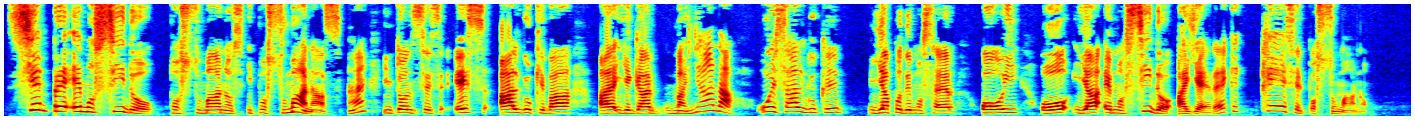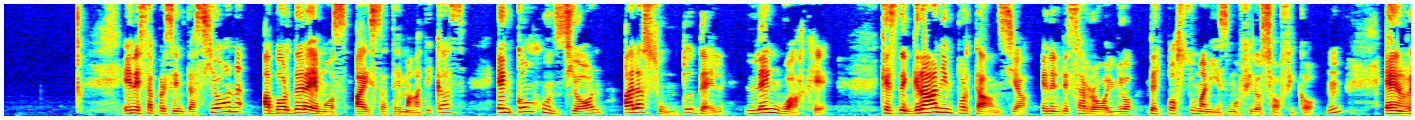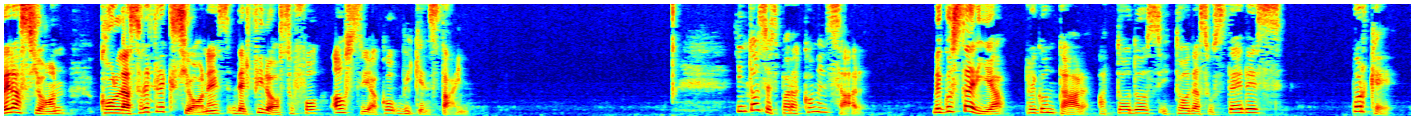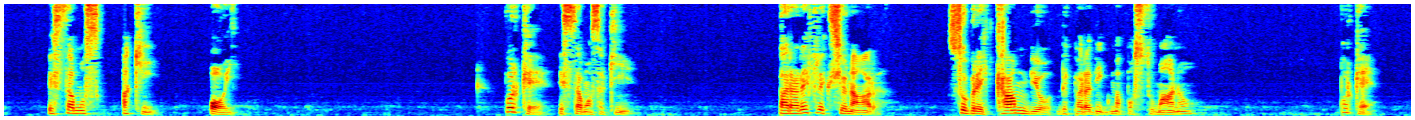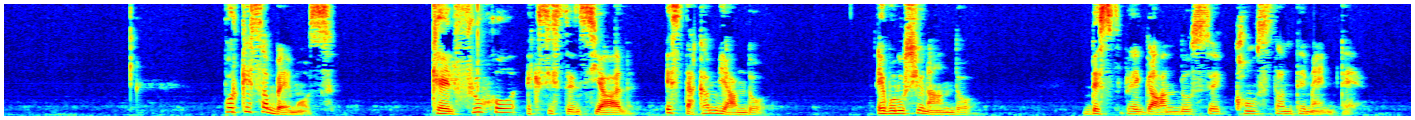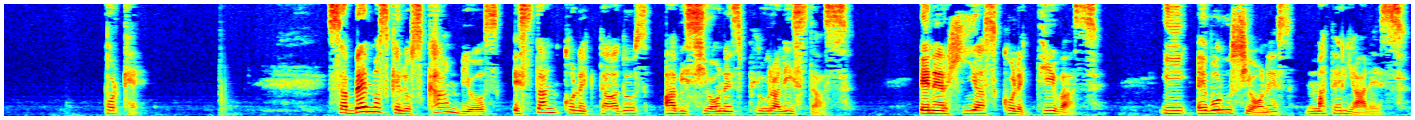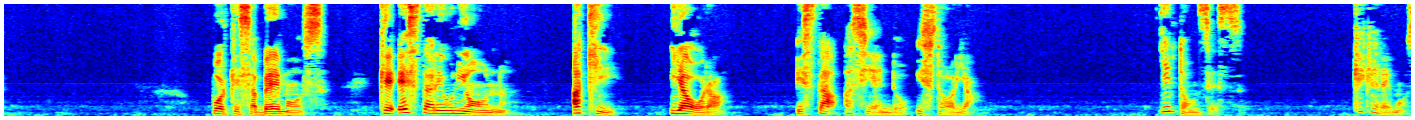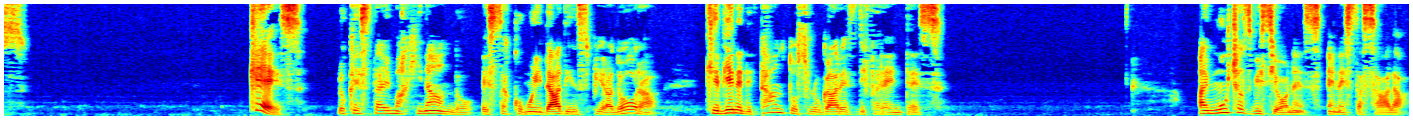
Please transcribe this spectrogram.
siempre hemos sido posthumanos y posthumanas. ¿eh? Entonces, ¿es algo que va a llegar mañana o es algo que ya podemos ser hoy o ya hemos sido ayer? ¿eh? ¿Qué, ¿Qué, es el posthumano? En esta presentación abordaremos a estas temáticas en conjunción al asunto del lenguaje, que es de gran importancia en el desarrollo del posthumanismo filosófico, en relación con las reflexiones del filósofo austríaco Wittgenstein. Entonces, para comenzar, me gustaría preguntar a todos y todas ustedes por qué estamos aquí hoy. ¿Por qué estamos aquí? Para reflexionar sobre el cambio de paradigma posthumano. ¿Por qué? Porque sabemos que el flujo existencial está cambiando, evolucionando, desplegándose constantemente. ¿Por qué? Sabemos que los cambios están conectados a visiones pluralistas, energías colectivas y evoluciones materiales. Porque sabemos que esta reunión aquí y ahora está haciendo historia. Y entonces, ¿qué queremos? ¿Qué es lo que está imaginando esta comunidad inspiradora que viene de tantos lugares diferentes? Hay muchas visiones en esta sala.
